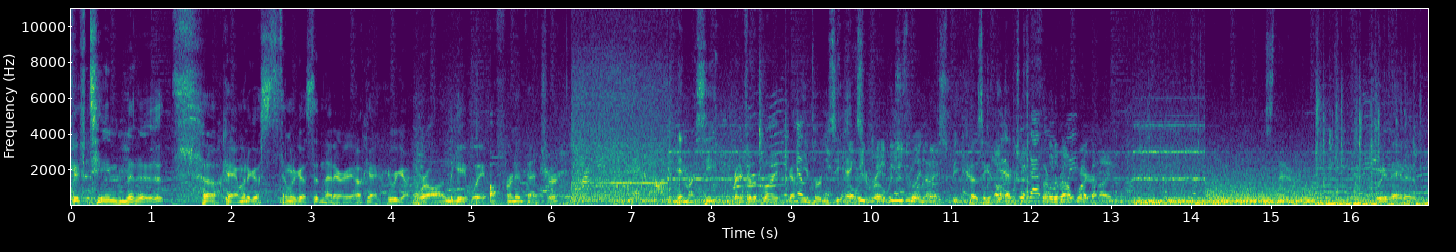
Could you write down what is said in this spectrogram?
15 minutes. Okay, I'm gonna go I'm gonna go sit in that area. Okay, here we go. We're all in the gateway, off for an adventure. In my seat, ready for the flight. Got the emergency exit row, which is really nice because I get the extra foot right right here. behind? It's there. We made it.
